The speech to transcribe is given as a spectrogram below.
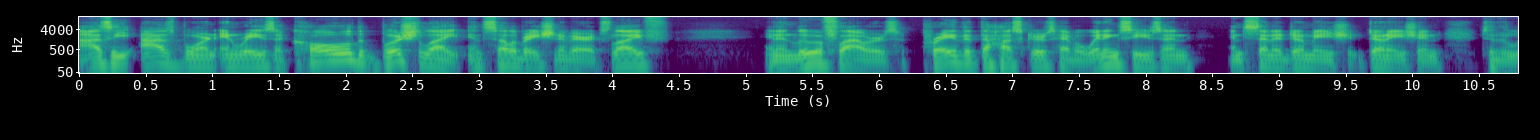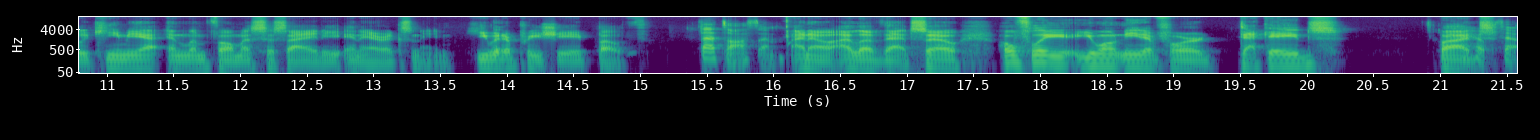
Ozzy Osbourne, and raise a cold Busch Light in celebration of Eric's life. And in lieu of flowers, pray that the Huskers have a winning season and send a donation donation to the Leukemia and Lymphoma Society in Eric's name. He would appreciate both. That's awesome. I know, I love that. So hopefully you won't need it for decades, I hope but so.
